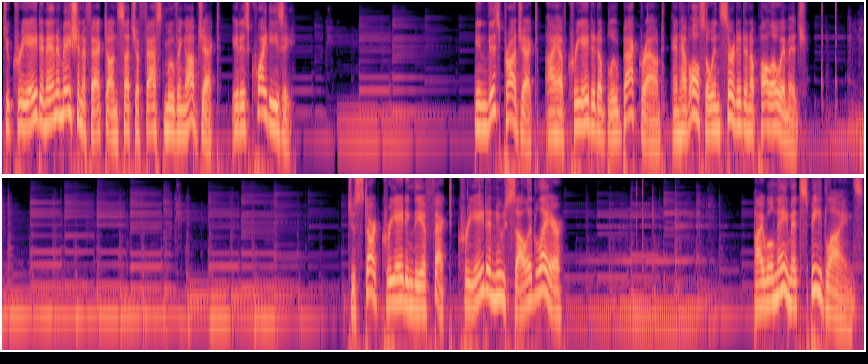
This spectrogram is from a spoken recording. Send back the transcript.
To create an animation effect on such a fast-moving object, it is quite easy. In this project, I have created a blue background and have also inserted an Apollo image. To start creating the effect, create a new solid layer. I will name it Speed Lines.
